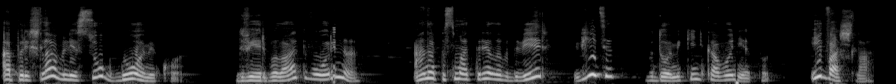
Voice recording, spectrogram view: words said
а пришла в лесу к домику. Дверь была отворена. Она посмотрела в дверь, видит, в домике никого нету. И вошла.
